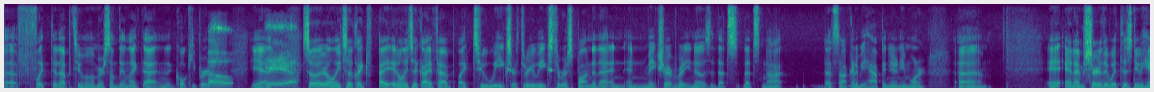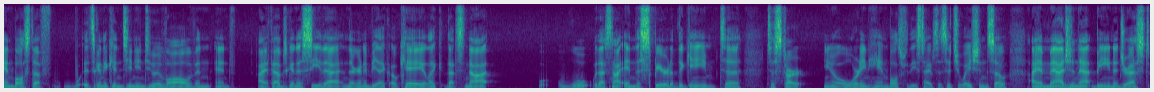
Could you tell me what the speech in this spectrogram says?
uh, flicked it up to him or something like that and the goalkeeper Oh, yeah yeah, yeah. so it only took like it only took IFAB like two weeks or three weeks to respond to that and, and make sure everybody knows that that's that's not that's not going to be happening anymore. Um, and, and I'm sure that with this new handball stuff, it's going to continue to evolve, and and IFAB's going to see that, and they're going to be like, okay, like that's not w- that's not in the spirit of the game to to start you know awarding handballs for these types of situations. So I imagine that being addressed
